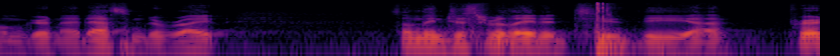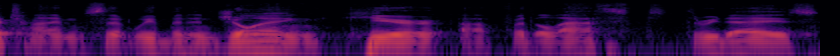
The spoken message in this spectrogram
Holmgren. I'd asked him to write something just related to the uh, prayer times that we've been enjoying here uh, for the last three days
